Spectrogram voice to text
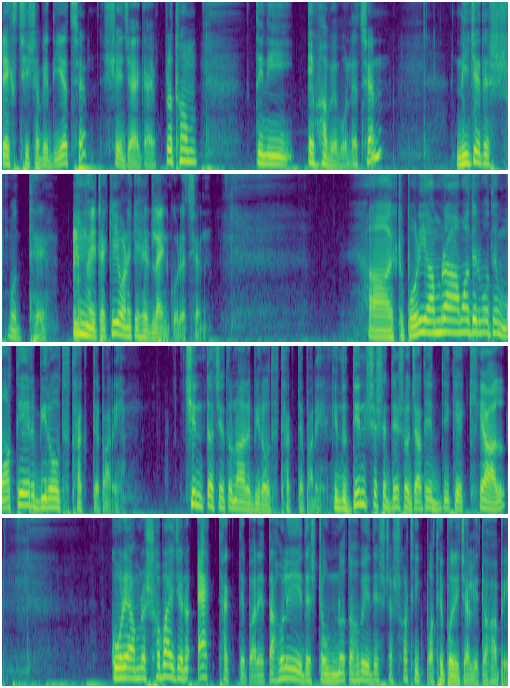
টেক্সট হিসাবে দিয়েছে সেই জায়গায়। প্রথম তিনি এভাবে বলেছেন, নিজেদের মধ্যে এটাকেই অনেকে হেডলাইন করেছেন। একটু পড়ি আমরা আমাদের মধ্যে মতের বিরোধ থাকতে পারে, চিন্তা চেতনার বিরোধ থাকতে পারে। কিন্তু দিন শেষে দেশ ও জাতির দিকে খেয়াল করে আমরা সবাই যেন এক থাকতে পারে তাহলে এই দেশটা উন্নত হবে, এই দেশটা সঠিক পথে পরিচালিত হবে।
